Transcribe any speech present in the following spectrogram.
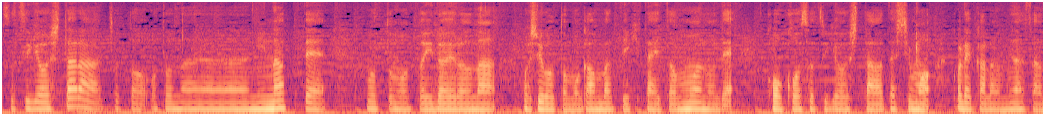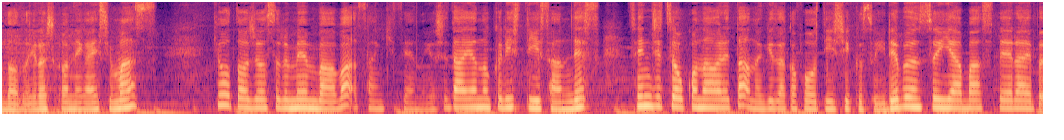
卒業したらちょっと大人になって、もっともっといろいろなお仕事も頑張っていきたいと思うので、高校卒業した私もこれからも皆さんどうぞよろしくお願いします。今日登場するメンバーは3期生の吉田彩乃クリスティさんです。先日行われた乃木坂46 11スイヤーバースデーライブ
